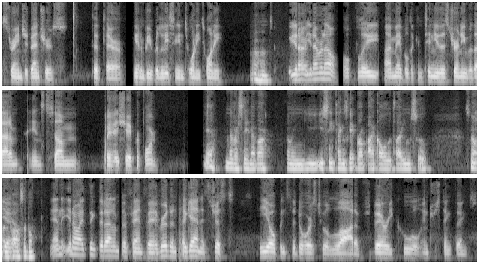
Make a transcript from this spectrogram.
Strange Adventures that they're going to be releasing in 2020 hmm you know, you never know. Hopefully, I'm able to continue this journey with Adam in some way, shape, or form. Yeah, never say never. I mean, you, you see things get brought back all the time, so it's not Yeah. impossible. And you know, I think that Adam's a fan favorite, and again, it's just he opens the doors to a lot of very cool, interesting things.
